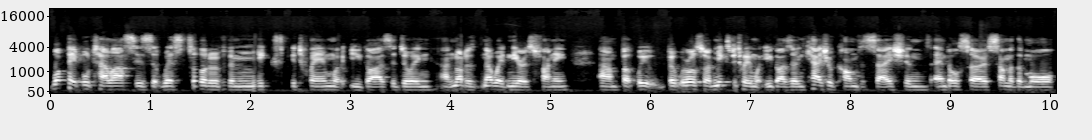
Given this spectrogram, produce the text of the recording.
what people tell us is that we're sort of a mix between what you guys are doing, uh, not as nowhere near as funny, um, but we but we're also a mix between what you guys are doing, casual conversations, and also some of the more,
